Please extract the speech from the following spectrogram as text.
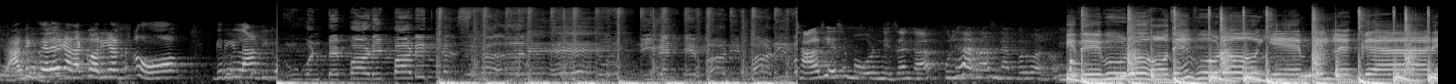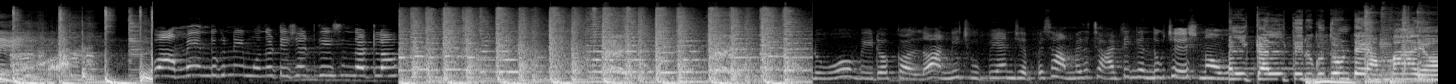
వాటికి తెలియదు కదా కొరియన్. ఓ గిరిగిలా నువ్వంటే పాడి పాడి చాలా చేసిన నిజంగా పులిహార నెంబర్ వన్. ఈ దేవుడో దేవుడో ఏం పిల్లగాడే. ఓ అమ్మాయి ఎందుకు నీ ముందు టీ షర్ట్ తీసింది అట్లా? నువ్వు వీడియో కాల్లో అన్ని చూపి అని చెప్పేసి ఆ అమ్మాయితో చాటింగ్ ఎందుకు చేసినావు? కల్ తిరుగుతుంటే అమ్మాయో.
